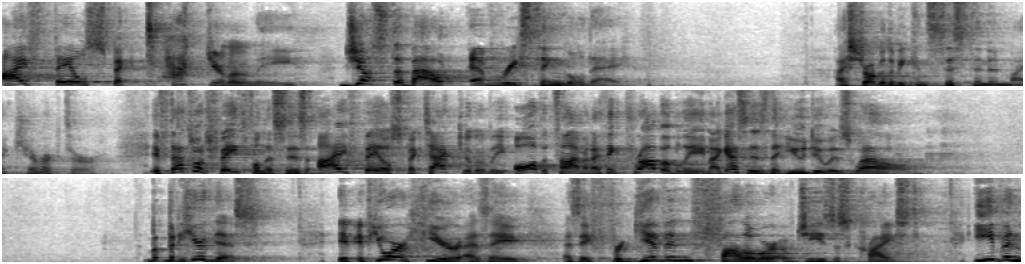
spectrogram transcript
I fail spectacularly just about every single day. I struggle to be consistent in my character. If that's what faithfulness is, I fail spectacularly all the time. And I think probably, my guess is that you do as well. But, but hear this if, if you are here as a, as a forgiven follower of Jesus Christ, even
